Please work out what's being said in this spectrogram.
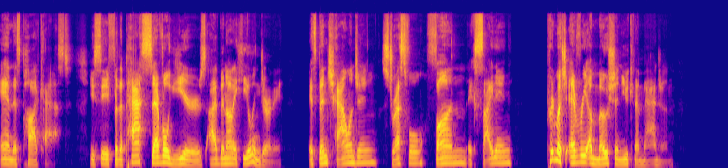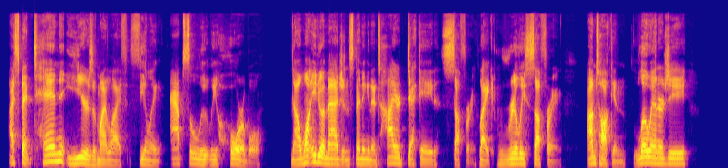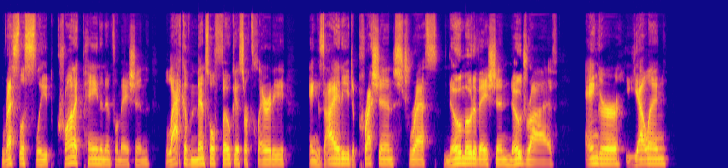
and this podcast. You see, for the past several years, I've been on a healing journey. It's been challenging, stressful, fun, exciting, pretty much every emotion you can imagine. I spent 10 years of my life feeling absolutely horrible. Now, I want you to imagine spending an entire decade suffering, like really suffering. I'm talking low energy, restless sleep, chronic pain and inflammation, lack of mental focus or clarity, anxiety, depression, stress, no motivation, no drive, anger, yelling.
